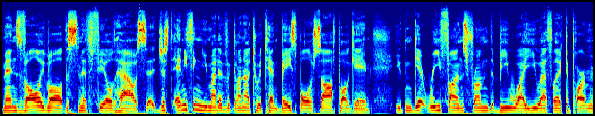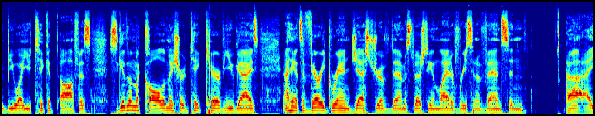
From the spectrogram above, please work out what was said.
men's volleyball at the Smith Field House, uh, just anything you might have gone out to attend, baseball or softball game, you can get refunds from the BYU athletic department, BYU ticket office. So give them a call to make sure to take care of you guys. And I think it's a very grand gesture of them, especially in light of recent events and uh,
